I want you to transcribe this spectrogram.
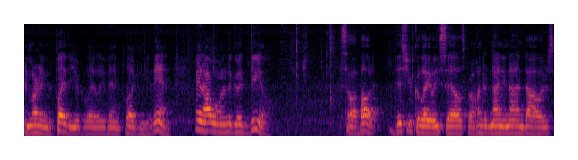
in learning to play the ukulele than plugging it in and I wanted a good deal. So I bought it. This ukulele sells for $199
